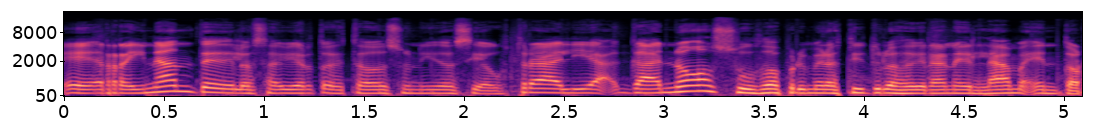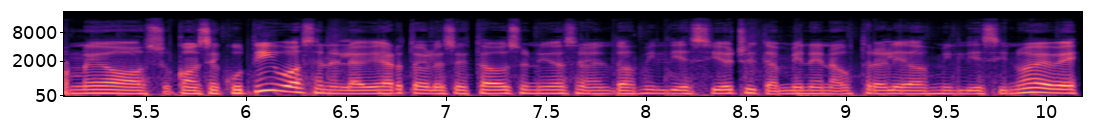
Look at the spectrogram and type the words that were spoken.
eh, reinante de los abiertos de Estados Unidos y Australia, ganó sus dos primeros títulos de Grand Slam en torneos consecutivos, en el abierto de los Estados Unidos en el 2018 y también en Australia 2019.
